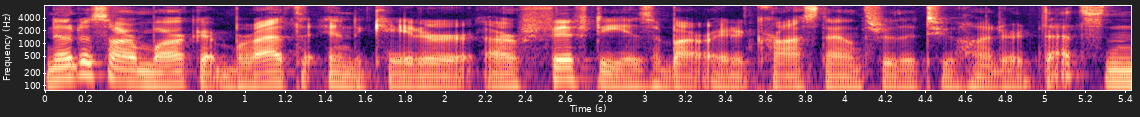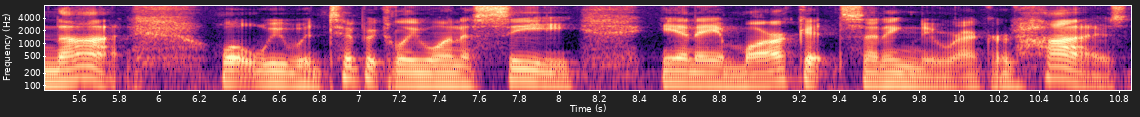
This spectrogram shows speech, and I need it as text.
notice our market breadth indicator, our 50 is about ready to cross down through the 200. That's not what we would typically want to see in a market setting new record highs.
